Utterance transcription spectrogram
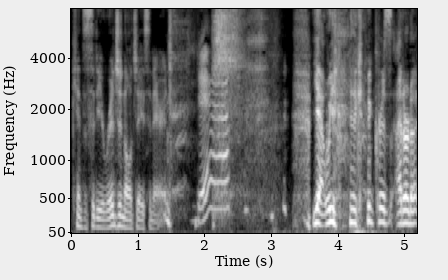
Kansas City original Jason Aaron. Yeah. yeah, we Chris. I don't know.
